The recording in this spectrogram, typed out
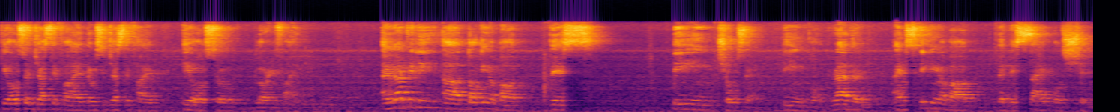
He also justified. Those He justified, He also glorified. I'm not really uh, talking about this being chosen, being called. Rather, I'm speaking about the discipleship.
